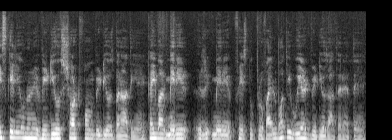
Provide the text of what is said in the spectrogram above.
इसके लिए उन्होंने वीडियोस शॉर्ट फॉर्म वीडियोस बना दिए हैं। कई बार मेरी, मेरे फेसबुक प्रोफ़ाइल में बहुत ही वियर्ड वीडियोस आते रहते हैं।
